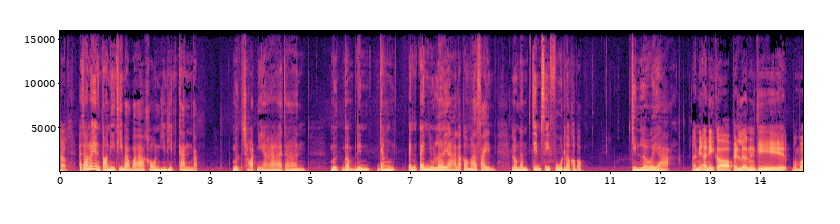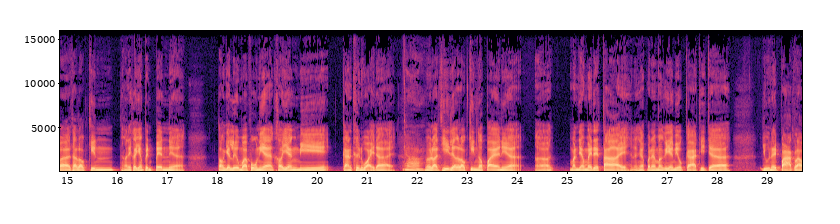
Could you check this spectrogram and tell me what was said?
ครับ อาจารย์แล้วอย่างตอนนี้ที่แบบว่าเขาฮิตๆกันแบบหมึกช็อตเนี้ยค่ะอาจารย์หมึกแบบดินยัง เป็นๆอยู่เลยอะ แล้วก็มาใส่ลงน้ำจิ้มซีฟู้ดแล้วก็แบบกินเลยอะ อันนี้อันนี้ก็เป็นเรื่องหนึ่งที่ผมว่าถ้าเรากินอันนี้เขายังเป็นๆเนี่ย ต้องอย่าลืมว่าพวกเนี้ยเขายังมีการเคลื่อนไหวได้ค่ะเวลาที่เรากินเข้าไปเนี่ยเอ่อมันยังไม่ได้ตายนะครับ เพราะฉะนั้นมันก็ยังมีโอกาสที่จะอยู่ในปากเรา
